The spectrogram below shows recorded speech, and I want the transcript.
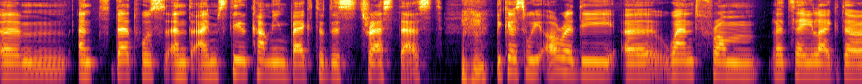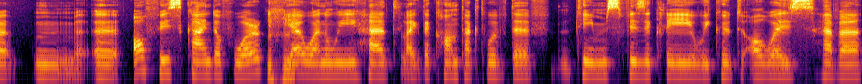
um, and that was, and I'm still coming back to the stress test because we already uh, went from, let's say, like the um, uh, office kind of work. Yeah, when we had like the contact with the f- teams physically, we could always have a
